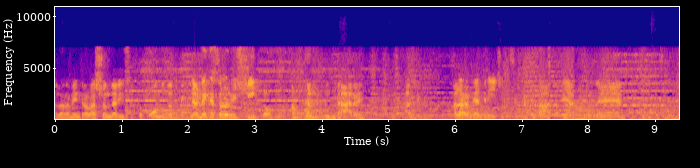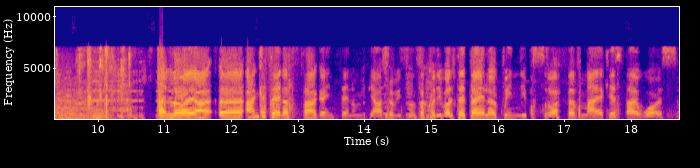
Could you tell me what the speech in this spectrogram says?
Allora, mentre lascio andare in sottofondo, dato che finalmente sono riuscito a farlo andare. Scusatemi. Allora, Beatrice, ti sei prenotata? Beatrice, cos'è? Allora, eh, anche se la saga in sé non mi piace, ho visto un sacco di volte il quindi posso affermare che è Star Wars.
